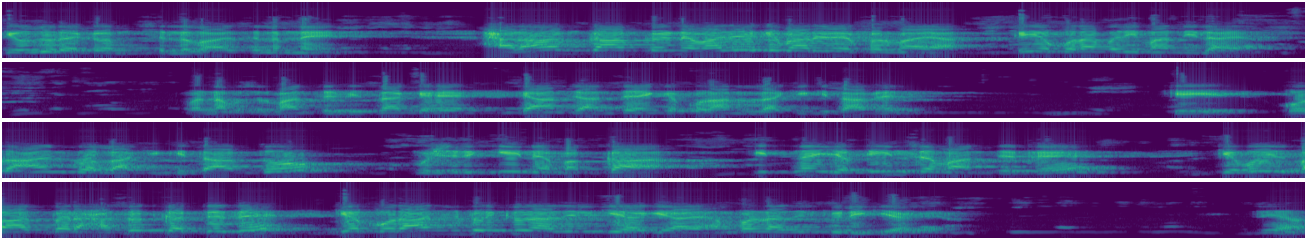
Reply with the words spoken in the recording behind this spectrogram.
کہ حضور اکرم صلی اللہ علیہ وسلم نے حرام کام کرنے والے کے بارے میں فرمایا کہ یہ قرآن پر ایمان نہیں لایا۔ ورنہ مسلمان صرف اتنا کہے کہ ہم جانتے ہیں کہ قرآن اللہ کی کتاب ہے۔ کہ قرآن کو اللہ کی کتاب تو مشرقین مکہ اتنے یقین سے مانتے تھے کہ وہ اس بات پر حسد کرتے تھے کہ قرآن ان پر کیوں نازل کیا گیا ہے؟ ہم پر نازل کیوں نہیں کیا گیا؟ جی ہاں۔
